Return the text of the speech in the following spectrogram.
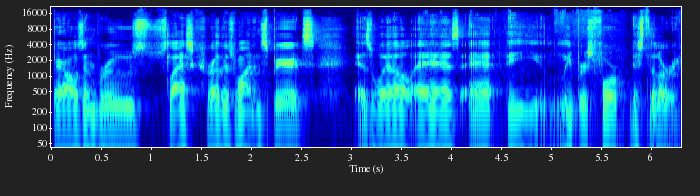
Barrels and Brews slash Carruthers Wine and Spirits, as well as at the Leiper's Fork Distillery.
